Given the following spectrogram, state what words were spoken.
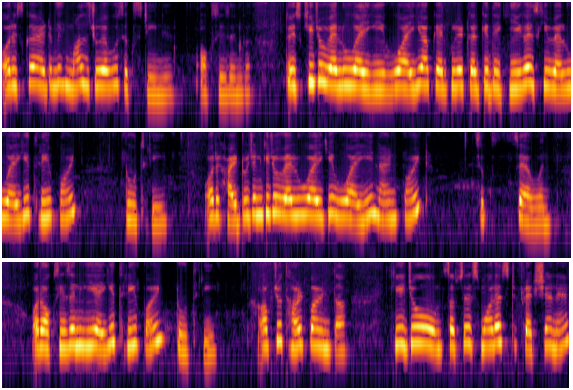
और इसका एटॉमिक मास जो है वो सिक्सटीन है ऑक्सीजन का। तो इसकी जो वैल्यू आएगी, वो आएगी, आप कैलकुलेट करके देखिएगा, इसकी वैल्यू आएगी थ्री पॉइंट टू थ्री। और हाइड्रोजन की जो वैल्यू आएगी, वो आएगी नाइन पॉइंट सिक्स सेवन। और ऑक्सीजन की आएगी थ्री पॉइंट टू थ्री अब जो थर्ड पॉइंट था, कि जो सबसे स्मॉलेस्ट फ्रैक्शन है,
